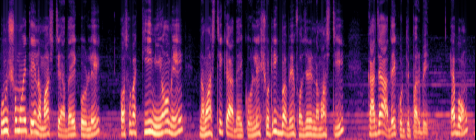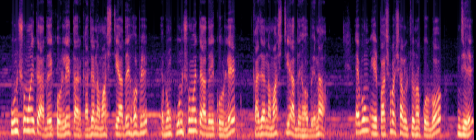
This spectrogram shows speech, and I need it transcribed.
কোন সময়তে নামাজটি আদায় করলে অথবা কি নিয়মে নামাজটিকে আদায় করলে সঠিকভাবে ফজরের নামাজটি কাজা আদায় করতে পারবে এবং কোন সময়তে আদায় করলে তার কাজা নামাজটি আদায় হবে এবং কোন সময়তে আদায় করলে কাজা নামাজটি আদায় হবে না। এবং এর পাশাপাশি আলোচনা করব যে,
